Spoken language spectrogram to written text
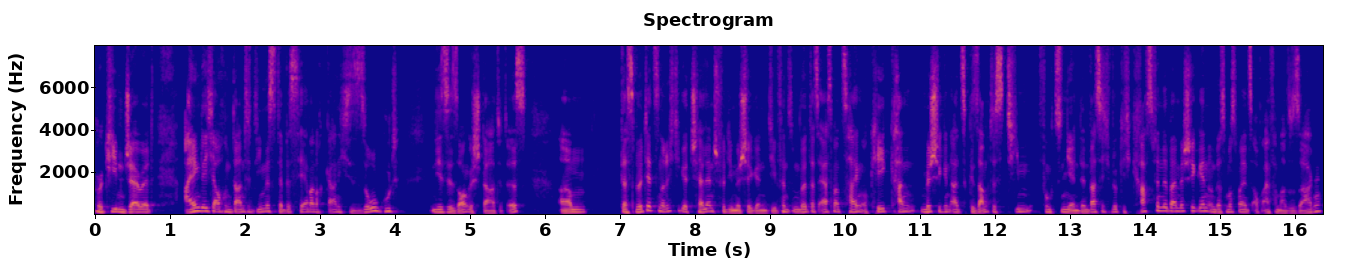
Raheem Jarrett, eigentlich auch ein Dante Dimas, der bisher aber noch gar nicht so gut in die Saison gestartet ist. Ähm, das wird jetzt eine richtige Challenge für die Michigan Defense und wird das erstmal zeigen, okay, kann Michigan als gesamtes Team funktionieren? Denn was ich wirklich krass finde bei Michigan, und das muss man jetzt auch einfach mal so sagen,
